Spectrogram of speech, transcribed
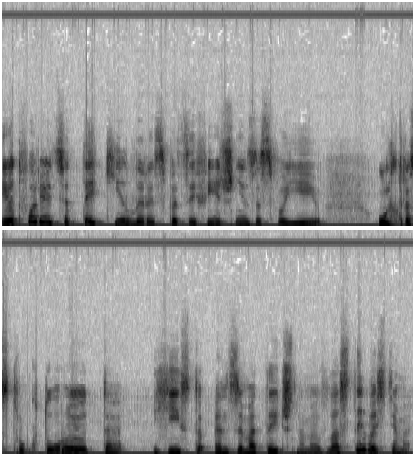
І утворюються Т-кілери, специфічні за своєю ультраструктурою та гістоензиматичними властивостями.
